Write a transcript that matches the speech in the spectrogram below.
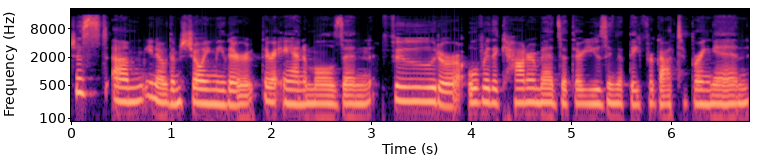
just um, you know them showing me their their animals and food or over the counter meds that they're using that they forgot to bring in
